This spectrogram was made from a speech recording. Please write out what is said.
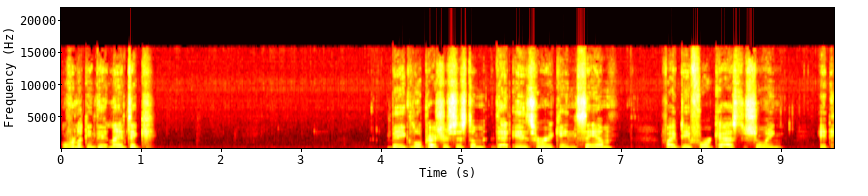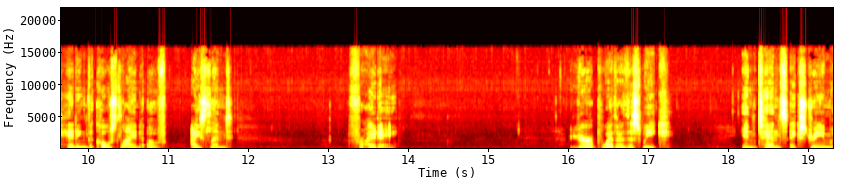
Overlooking the Atlantic, big low pressure system that is Hurricane Sam Five day forecast showing it hitting the coastline of Iceland Friday. Europe weather this week. Intense extreme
